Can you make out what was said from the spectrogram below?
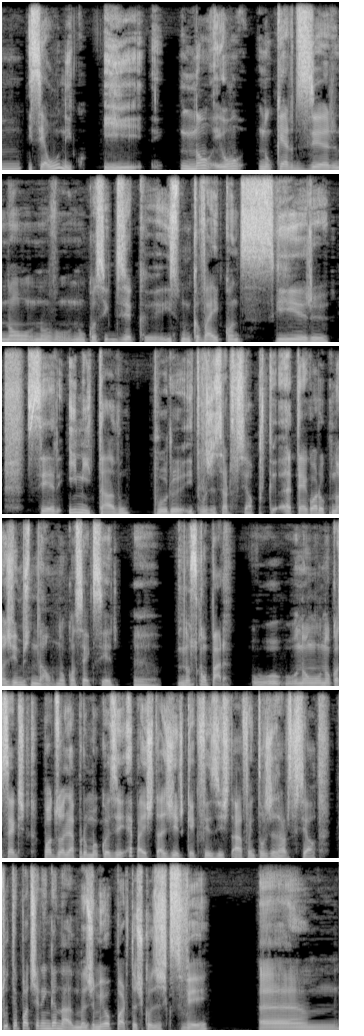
hum, isso é único. E não, eu não quero dizer, não, não, não consigo dizer que isso nunca vai conseguir ser imitado por inteligência artificial, porque até agora o que nós vimos, não, não consegue ser, uh, não se compara. O, o, não, não consegues, podes olhar para uma coisa e epá, isto está a giro, o que é que fez isto? Ah, foi inteligência artificial. Tu até podes ser enganado, mas a maior parte das coisas que se vê hum,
